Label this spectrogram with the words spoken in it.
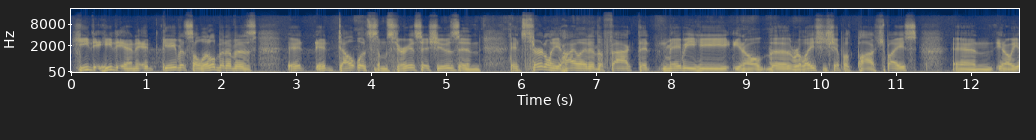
He he and it gave us a little bit of his. It it dealt with some serious issues, and it certainly highlighted the fact that maybe he, you know, the relationship with Posh Spice, and you know, he,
